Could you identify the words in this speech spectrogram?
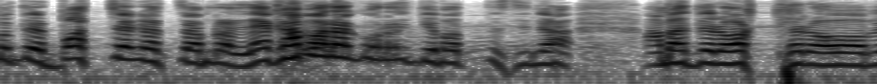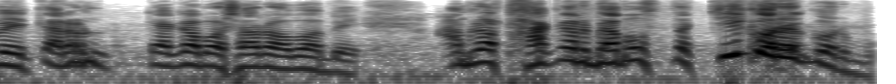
আমাদের বাচ্চা কাচ্চা আমরা লেখাপড়া করে দিতে পারতেছি না। আমাদের অর্থের অভাবে, কারণ টাকা পয়সার অভাবে। আমরা থাকার ব্যবস্থা কি করে করব।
